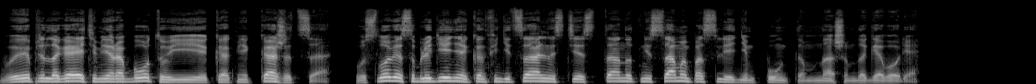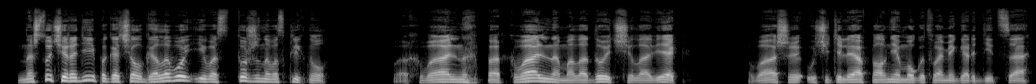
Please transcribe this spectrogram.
вы предлагаете мне работу и, как мне кажется, условия соблюдения конфиденциальности станут не самым последним пунктом в нашем договоре. На что чародей покачал головой и восторженно воскликнул. «Похвально, похвально, молодой человек. Ваши учителя вполне могут вами гордиться.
